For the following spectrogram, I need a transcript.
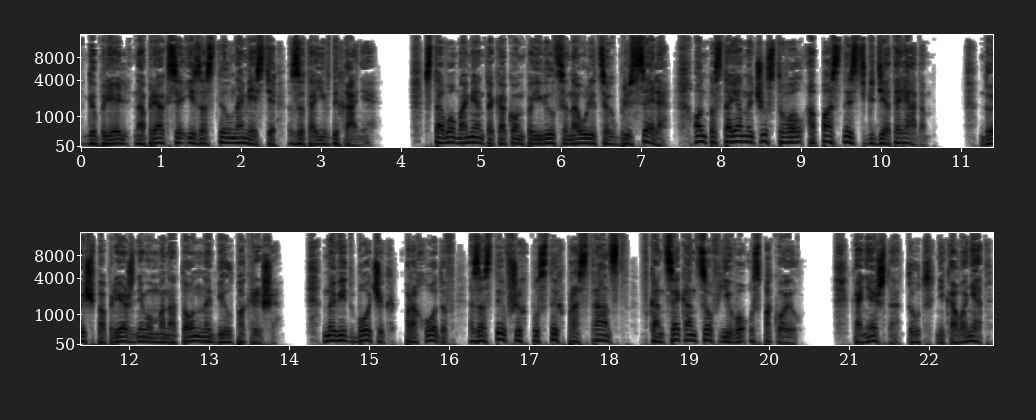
Габриэль напрягся и застыл на месте, затаив дыхание. С того момента, как он появился на улицах Брюсселя, он постоянно чувствовал опасность где-то рядом. Дождь по-прежнему монотонно бил по крыше. Но вид бочек, проходов, застывших пустых пространств в конце концов его успокоил. Конечно, тут никого нет.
